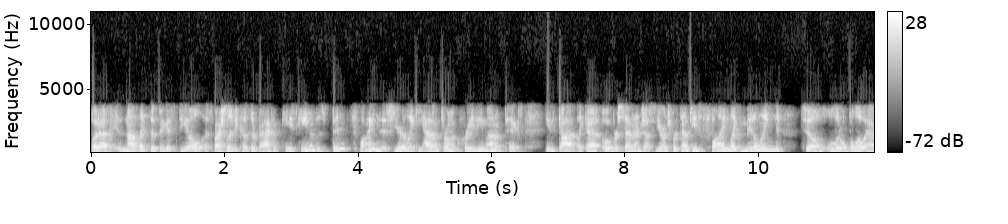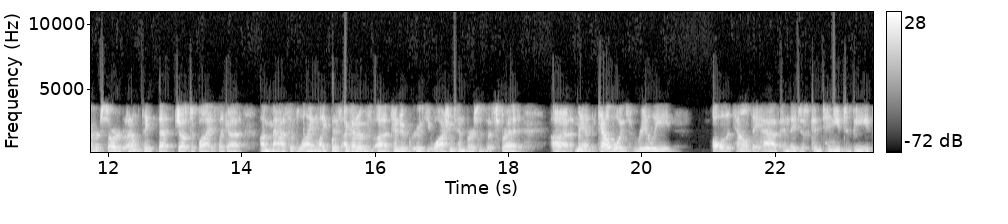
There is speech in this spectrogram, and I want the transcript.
but uh, not like the biggest deal, especially because their backup Case Keenum has been fine this year. Like he hasn't thrown a crazy amount of picks. He's got like a over seven adjusted yards per attempt. He's fine, like middling to a little below average starter, but I don't think that justifies like a, a massive line like this. I kind of uh, tend to agree with you. Washington versus the spread. Uh, man, the Cowboys really all the talent they have, and they just continue to be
